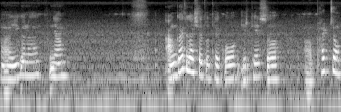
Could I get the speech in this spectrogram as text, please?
아, 이거는 그냥 안 가져가셔도 되고 이렇게 해서 아, 8종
